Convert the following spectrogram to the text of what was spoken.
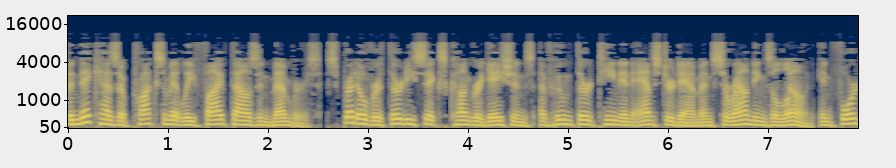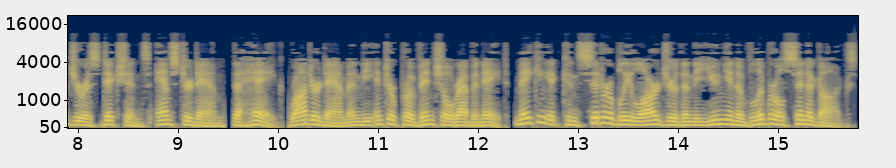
The NIC has approximately 5,000 members, spread over 36 congregations of whom 13 in Amsterdam and surroundings alone in four jurisdictions Amsterdam, The Hague, Rotterdam and the Interprovincial Rabbinate, making it considerably larger than the Union of Liberal Synagogues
